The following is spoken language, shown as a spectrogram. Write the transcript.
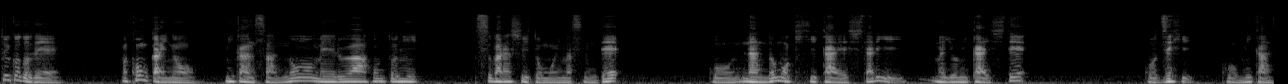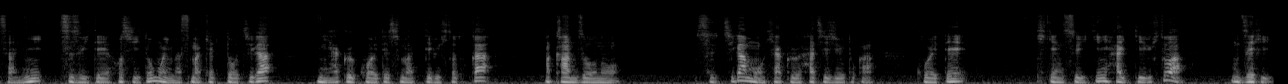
ということで、まあ、今回のみかんさんのメールは本当に素晴らしいと思いますんでこう何度も聞き返したり、まあ、読み返してこうぜひこうみかんさんに続いてほしいと思います。まあ、血糖値が200超えてしまっている人とか、まあ、肝臓の数値がもう180とか超えて危険水域に入っている人はもうぜひ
